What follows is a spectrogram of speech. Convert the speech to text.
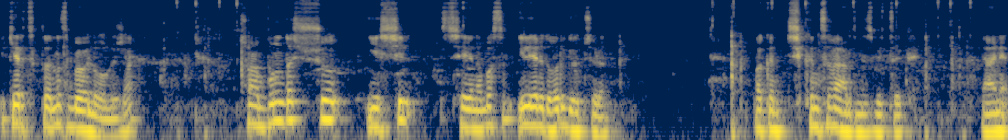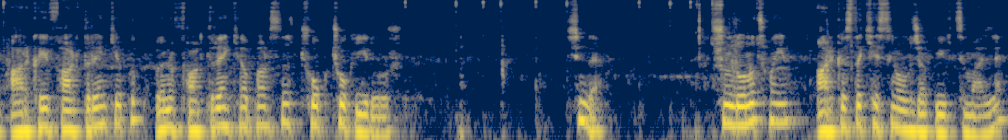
Bir kere tıkladığınız böyle olacak. Sonra bunu da şu yeşil şeyine basıp ileri doğru götürün. Bakın çıkıntı verdiniz bir tık. Yani arkayı farklı renk yapıp önü farklı renk yaparsanız çok çok iyi durur. Şimdi şunu da unutmayın. Arkası da kesin olacak büyük ihtimalle.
